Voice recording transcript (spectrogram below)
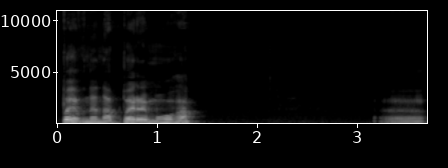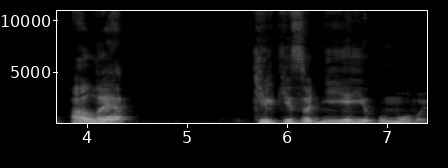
впевнена перемога, е, але тільки з однієї умови.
